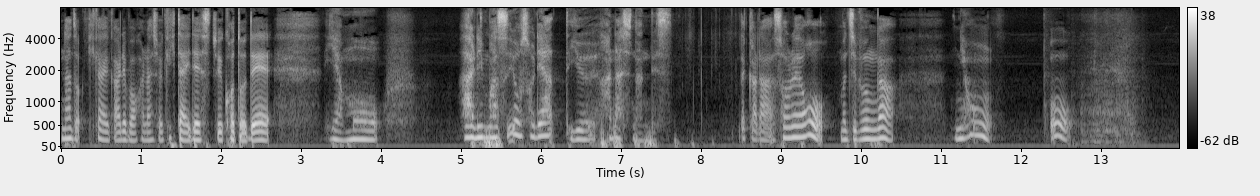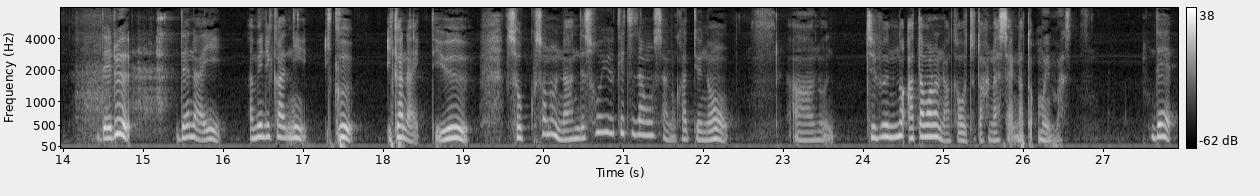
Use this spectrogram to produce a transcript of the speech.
など、機会があればお話を聞きたいです。ということで、いや、もう、ありますよ、そりゃっていう話なんです。だからそれを、まあ、自分が日本を出る出ないアメリカに行く行かないっていうそそのなんでそういう決断をしたのかっていうのをあの自分の頭の中をちょっと話したいなと思います。で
